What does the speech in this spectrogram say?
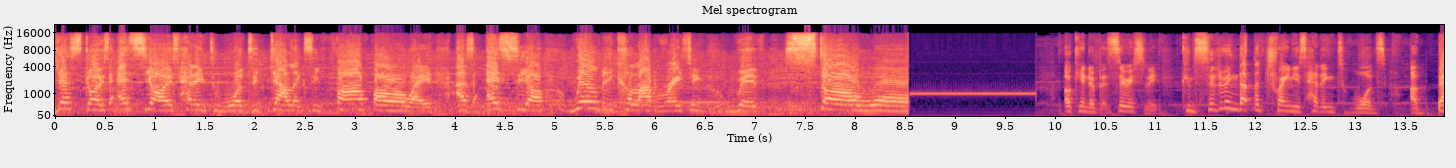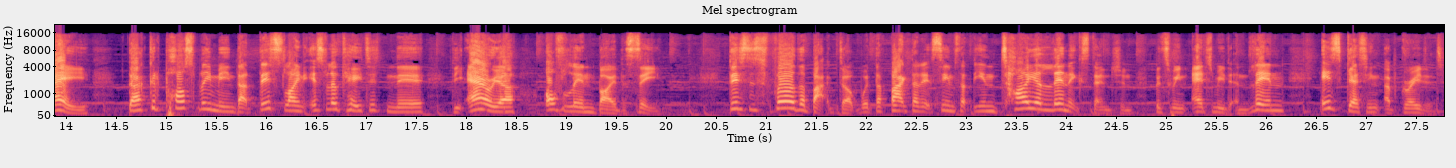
Yes guys, SCR is heading towards a galaxy far far away as SCR will be collaborating with Star Wars. Okay, no, but seriously, considering that the train is heading towards a bay, that could possibly mean that this line is located near the area of Llyn by the Sea. This is further backed up with the fact that it seems that the entire Llyn extension between Edgemead and Llyn is getting upgraded.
